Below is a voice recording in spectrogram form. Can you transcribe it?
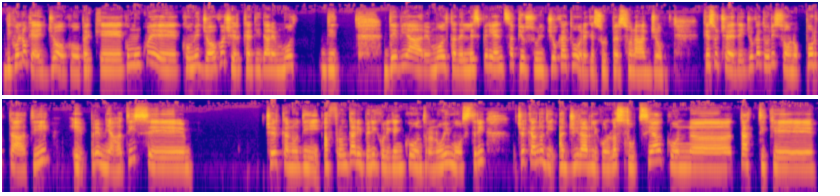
di quello che è il gioco, perché comunque come gioco cerca di dare molto di deviare molta dell'esperienza più sul giocatore che sul personaggio. Che succede? I giocatori sono portati e premiati se cercano di affrontare i pericoli che incontrano i mostri cercando di aggirarli con l'astuzia, con uh, tattiche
